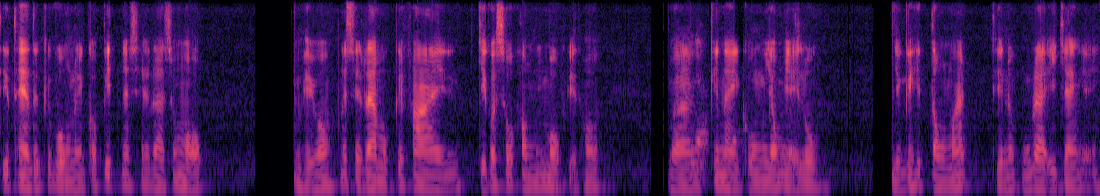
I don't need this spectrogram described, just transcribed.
Tiếp theo từ cái vùng này có bit nó sẽ ra số 1 em hiểu không nó sẽ ra một cái file chỉ có số 0 với 1 vậy thôi và Dạ. cái này cũng giống vậy luôn những cái histogram map thì nó cũng ra y chang vậy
